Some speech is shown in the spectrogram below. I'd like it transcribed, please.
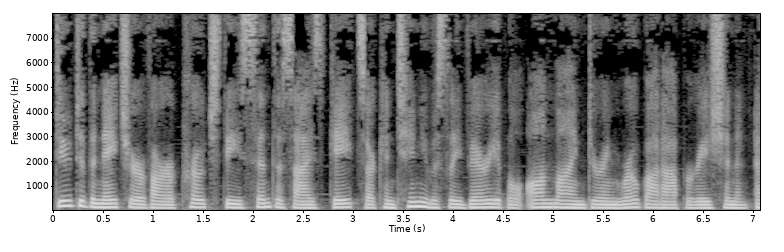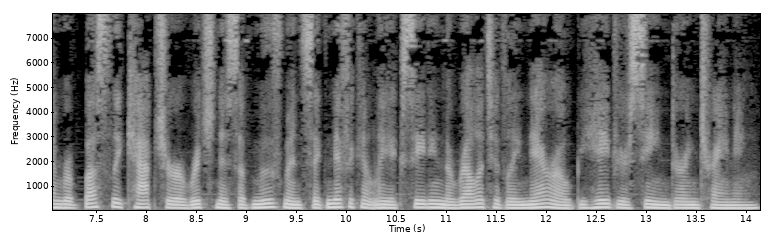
Due to the nature of our approach, these synthesized gaits are continuously variable online during robot operation and robustly capture a richness of movement significantly exceeding the relatively narrow behavior seen during training.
